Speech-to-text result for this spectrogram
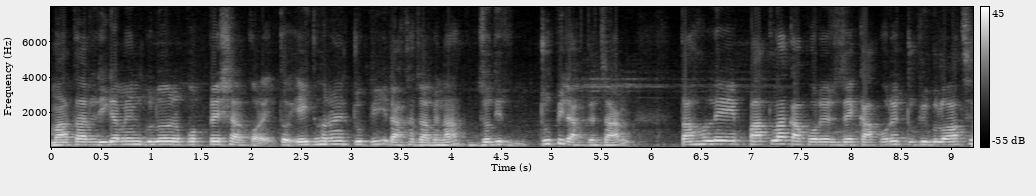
মাথার লিগামেন্টগুলোর উপর প্রেশার করে। তো এই ধরনের টুপি রাখা যাবে না। যদি টুপি রাখতে চান, তাহলে পাতলা কাপড়ের যে কাপড়ের টুপিগুলো আছে,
